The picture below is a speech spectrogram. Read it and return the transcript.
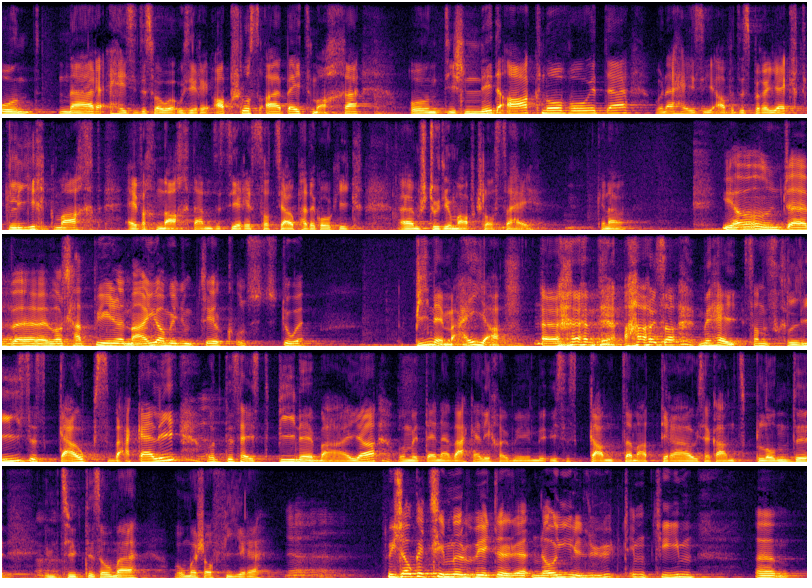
und dann haben sie das aus ihrer Abschlussarbeit machen und die ist nicht angenommen worden und dann haben sie aber das Projekt gleich gemacht, einfach nachdem dass sie ihr Sozialpädagogik-Studium abgeschlossen haben. Genau. Ja, und äh, was hat Biene Meier mit dem Zirkus zu tun? Biene Meier. Ähm, also, wir haben so ein kleines gelbes Wägeli und das heisst Biene Meier. Und mit diesen Wägeli können wir immer unser ganzes Material, unser ganz Blonde im Zeug das rum, chauffieren. Wieso gibt es immer wieder äh, neue Leute im Team? Ähm,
